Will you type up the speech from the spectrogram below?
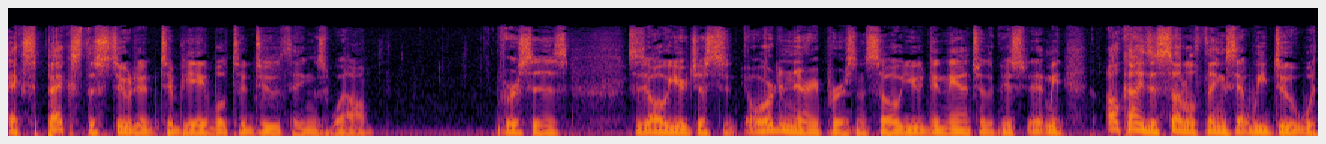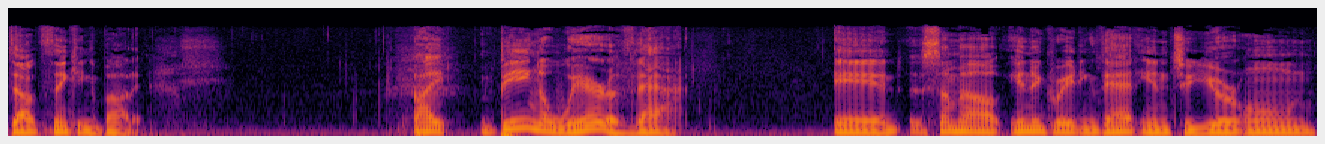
expects the student to be able to do things well versus says, "Oh, you're just an ordinary person, so you didn't answer the question." I mean, all kinds of subtle things that we do without thinking about it. By being aware of that and somehow integrating that into your own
